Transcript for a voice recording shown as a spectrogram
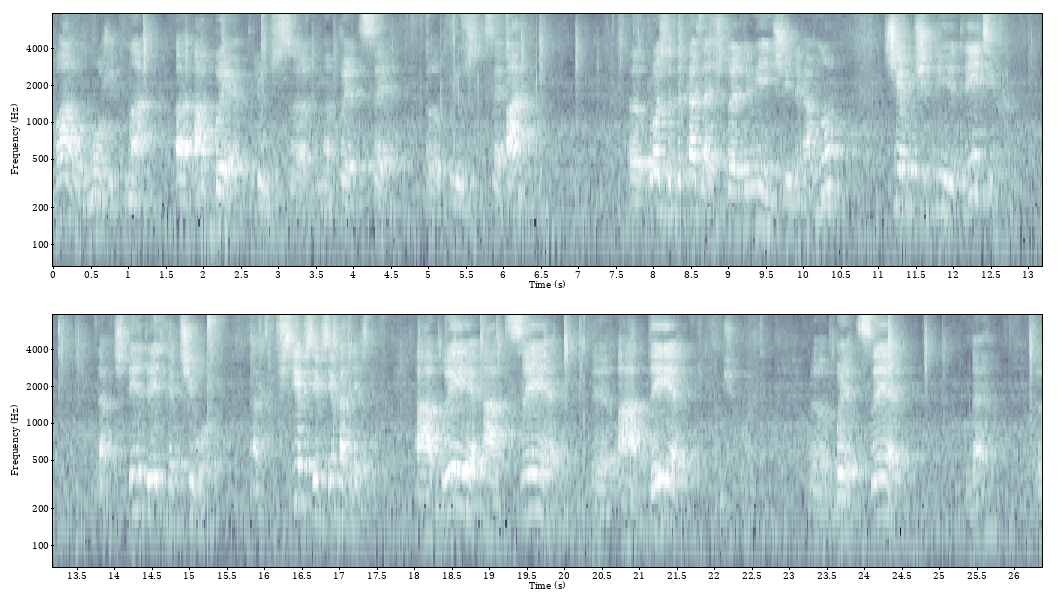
2 умножить на э, АБ плюс э, БС э, плюс СА э, просят доказать, что это меньше или равно, чем 4 третьих, так, 4 третьих от чего? От всех-всех-всех отрезков. Э, АД, что там еще бывает, э, БС, да, э,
